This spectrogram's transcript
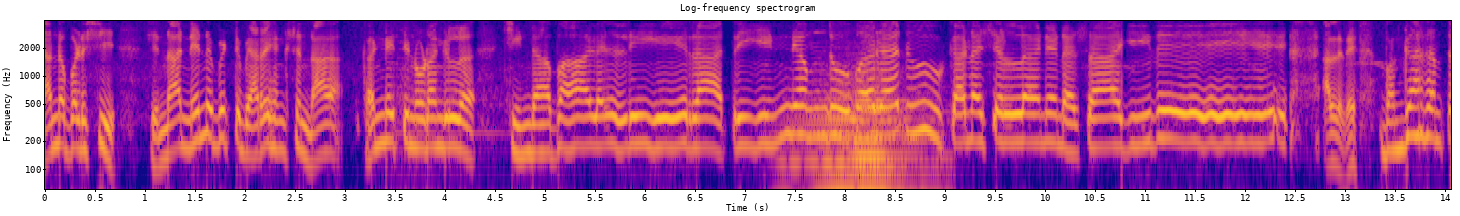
ನನ್ನ ಬಡಿಸಿ. ಚಿನ್ನ ನಿನ್ನ ಬಿಟ್ಟು ಬೇರೆ ಹೆಂಗಸನ್ನ ನಾ ಕಣ್ಣೆತ್ತಿ ನೋಡಂಗಿಲ್ಲ. ಚಿನ್ನ ಬಾಳಲ್ಲಿಯೇ ರಾತ್ರಿ ಇನ್ನೊಂದು ಬರದು ಕನಸೆಲ್ಲ ನೆನಸಾಗಿದೆ. ಅಲ್ಲದೆ, ಬಂಗಾರದಂತ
